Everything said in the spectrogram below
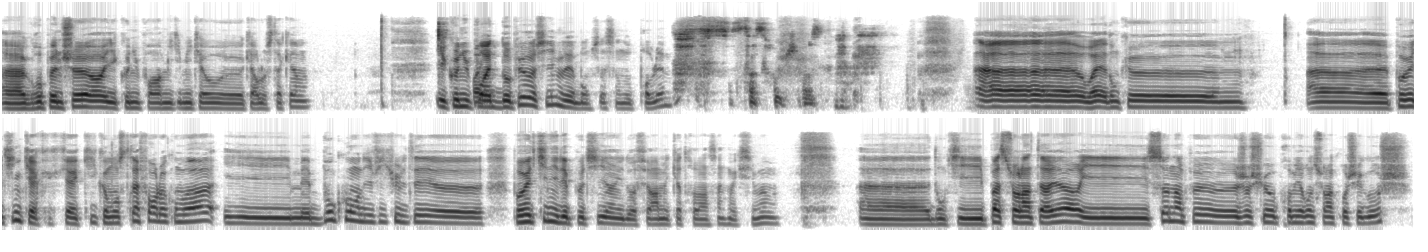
Gros puncher, il est connu pour avoir euh, Carlos Takam. Il est connu pour être dopé aussi, mais bon, ça c'est un autre problème. ça, c'est autre chose. Euh, ouais, donc euh, euh, Povetkin qui, commence très fort le combat, il met beaucoup en difficulté. Euh, Povetkin, il est petit, hein, il doit faire 1m85 maximum. Euh, donc il passe sur l'intérieur, il sonne un peu euh, Joshua au premier round sur un crochet gauche.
